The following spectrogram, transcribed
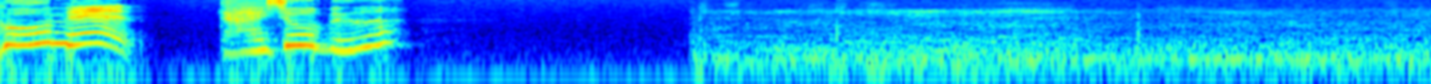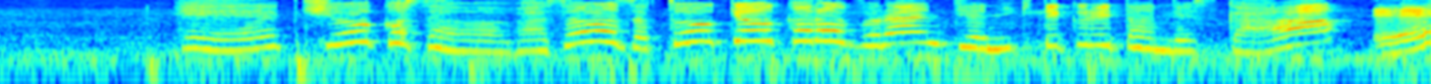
ごめん大丈夫？へえ清子さんはわざわざ東京からボランティアに来てくれたんですか？ええ。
